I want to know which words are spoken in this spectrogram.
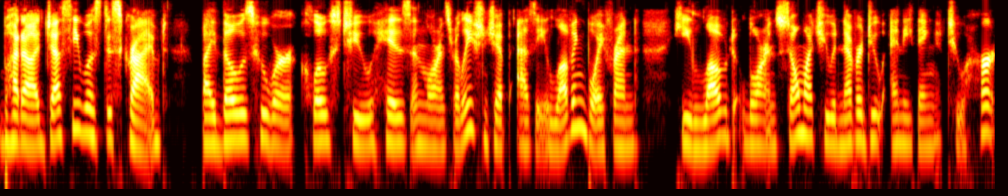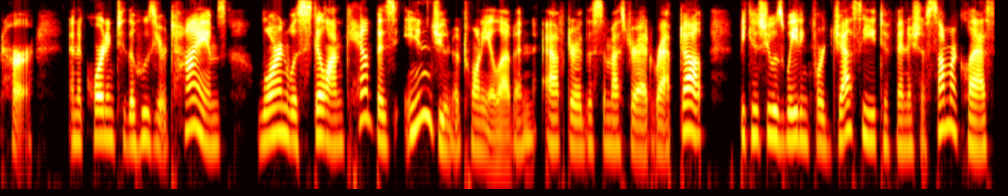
but uh, Jesse was described by those who were close to his and Lauren's relationship as a loving boyfriend. He loved Lauren so much he would never do anything to hurt her. And according to the Hoosier Times, Lauren was still on campus in June of 2011 after the semester had wrapped up because she was waiting for Jesse to finish a summer class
